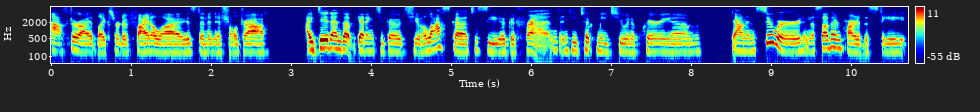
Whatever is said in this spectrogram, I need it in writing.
after I had like sort of finalized an initial draft, I did end up getting to go to Alaska to see a good friend, and he took me to an aquarium down in Seward in the southern part of the state.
